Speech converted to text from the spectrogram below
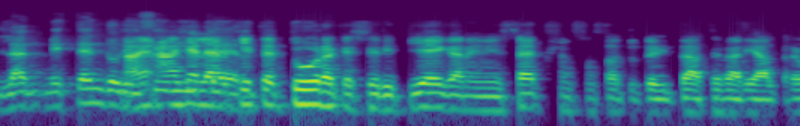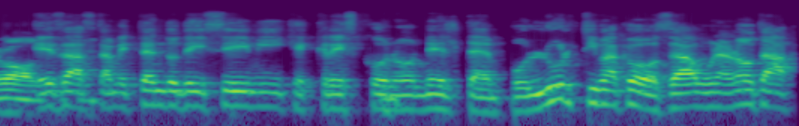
la, mettendo dei An- Anche le architetture che si ripiegano in Inception sono state utilizzate varie altre volte. Esatto, sta mettendo dei semi che crescono mm. nel tempo. L'ultima cosa, una nota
